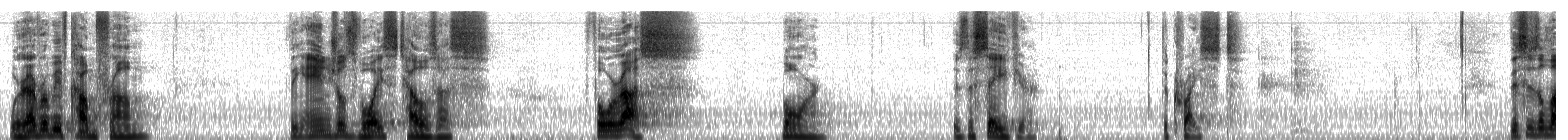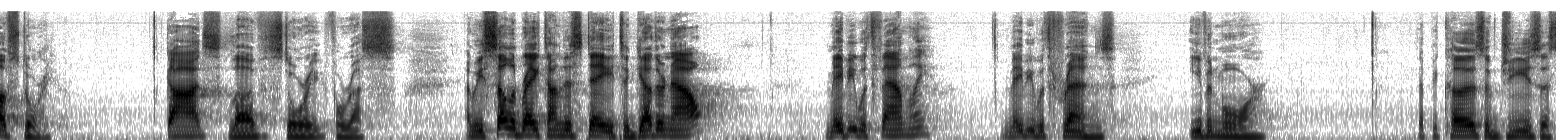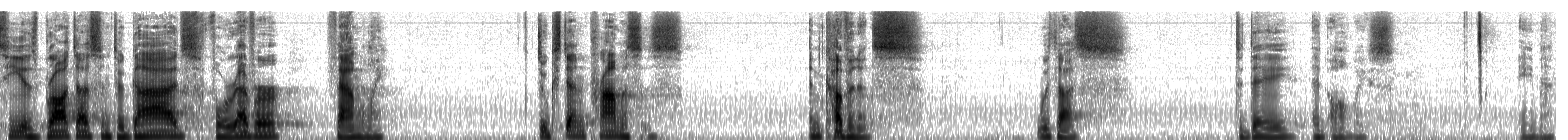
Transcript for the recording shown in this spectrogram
wherever we've come from, the angel's voice tells us for us born is the Savior, the Christ. This is a love story, God's love story for us. And we celebrate on this day together now, maybe with family, maybe with friends, even more. That because of Jesus, He has brought us into God's forever family to extend promises and covenants with us today and always. Amen.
